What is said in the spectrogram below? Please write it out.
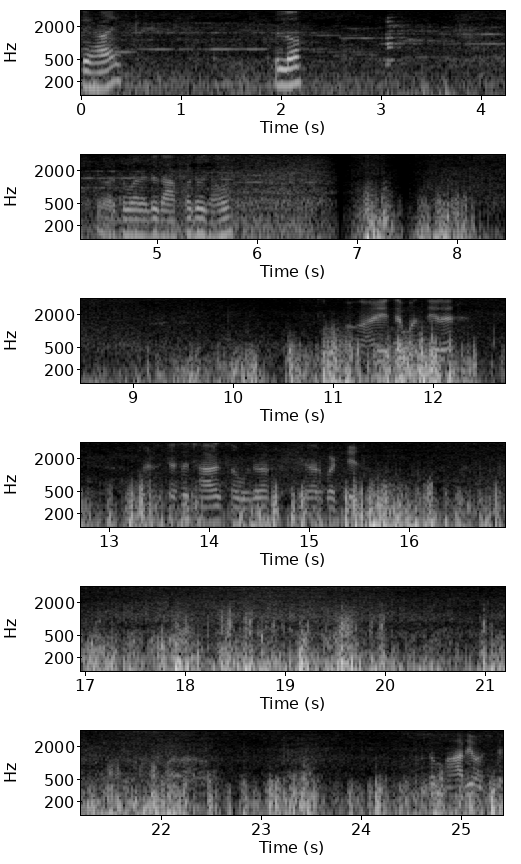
से हाय हॅलो तुम्हाला इथे दाखवतो जाऊन बघा, हे इथे मंदिर आहे. आणि त्याचं छान समुद्र किनारपट्टी एकदम भारी वाटते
